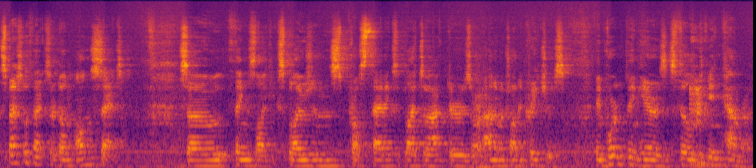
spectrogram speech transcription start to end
Special effects are done on set so things like explosions, prosthetics applied to actors, or animatronic creatures. The important thing here is it's filmed in camera.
